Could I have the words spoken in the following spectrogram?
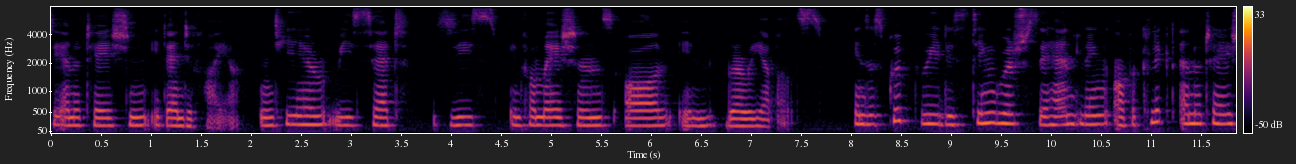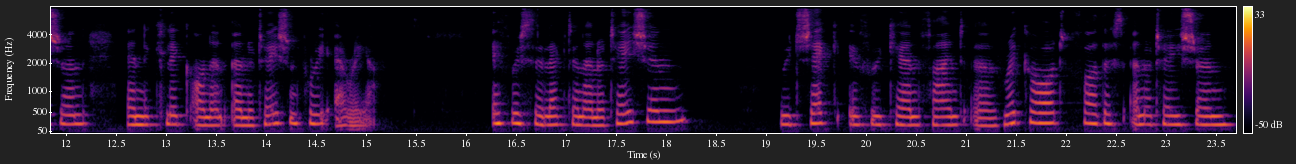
the annotation identifier. And here we set these informations all in variables. In the script, we distinguish the handling of a clicked annotation and a click on an annotation-free area. If we select an annotation, we check if we can find a record for this annotation.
